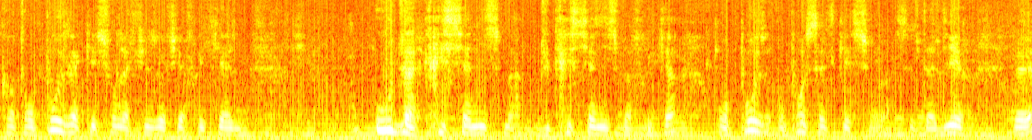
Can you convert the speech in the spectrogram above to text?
quand on pose la question de la philosophie africaine ou christianisme, du christianisme africain, on pose, on pose cette question-là. C'est-à-dire euh,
